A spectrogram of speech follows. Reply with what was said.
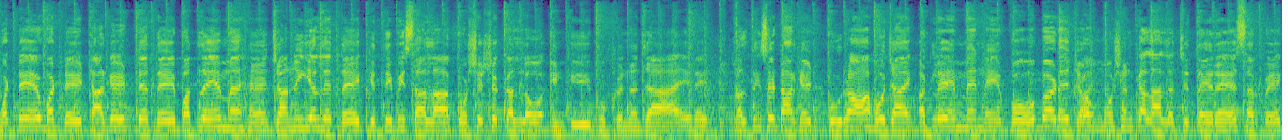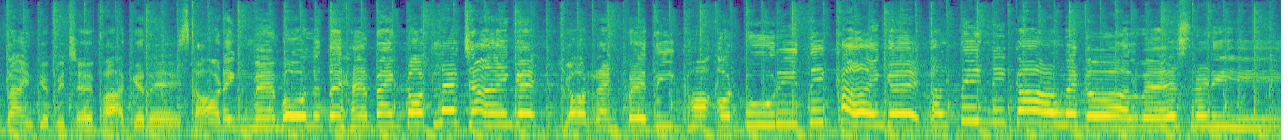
वड्डे वड्डे टारगेट देते, बदले में है जान ये लेते। कितनी भी साला कोशिश कर लो, इनकी भूख न जाए रे। गलती से टारगेट पूरा हो जाए, अगले महीने वो बढ़ जाओ। मोशन का लालच तेरे सर पे क्लाइंट के पीछे भाग रे। स्टार्टिंग में बोलते हैं बैंकॉक ले जाएँगे। योर रेंट पे दीघा और पूरी दिखाएँगे। गलती निकालने को ऑलवेज रेडी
